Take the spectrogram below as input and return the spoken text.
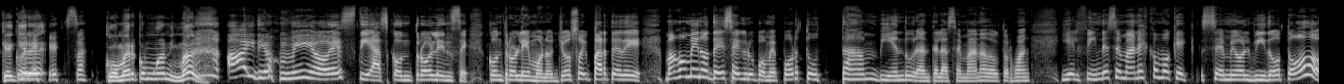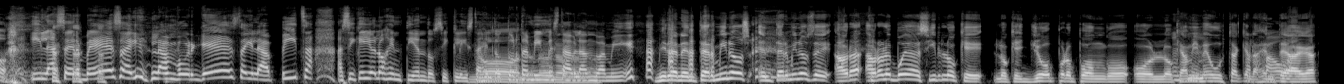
¿Qué ¿Cuál quiere? esa? Comer como un animal. Ay, Dios mío, bestias, contrólense, controlémonos. Yo soy parte de, más o menos de ese grupo. Me porto tan bien durante la semana, doctor Juan. Y el fin de semana es como que se me olvidó todo. Y la cerveza, y la hamburguesa, y la pizza. Así que yo los entiendo, ciclistas. el doctor no, también no, me está hablando a mí. Miren, en términos, en términos de. Ahora, ahora les voy a decir lo que, lo que yo propongo o lo que a mí me gusta que por la gente favor. haga.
